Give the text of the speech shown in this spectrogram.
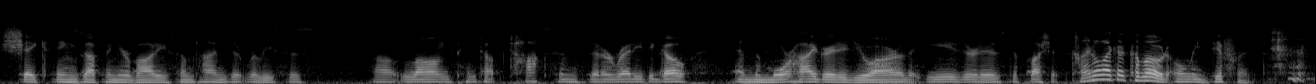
shake things up in your body, sometimes it releases uh, long pent up toxins that are ready to go. And the more hydrated you are, the easier it is to flush it. Kind of like a commode, only different.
